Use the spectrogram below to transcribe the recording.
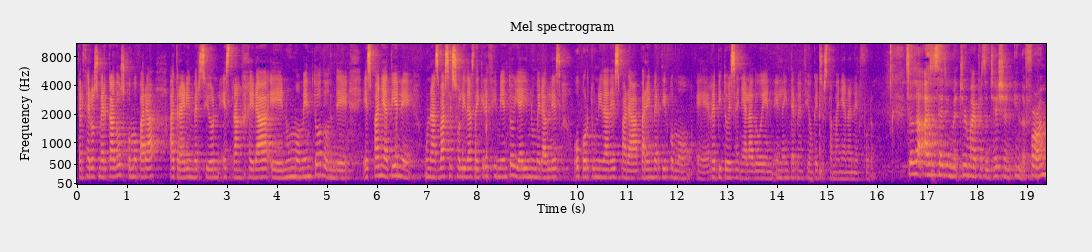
terceros mercados como para atraer inversión extranjera en un momento donde España tiene unas bases sólidas de crecimiento y hay innumerables oportunidades para, invertir, como, eh, repito, he señalado en, en la intervención que he hecho esta mañana en el foro. So, that, as I said in, during my presentation in the forum,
